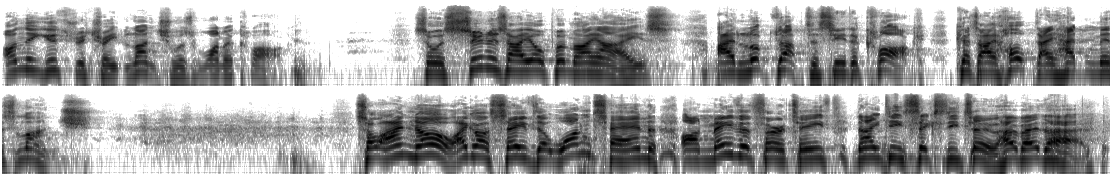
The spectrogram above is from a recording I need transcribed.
on the youth retreat, lunch was one o'clock. So as soon as I opened my eyes, I looked up to see the clock because I hoped I hadn't missed lunch. So I know I got saved at 110 on May the 13th, 1962. How about that?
